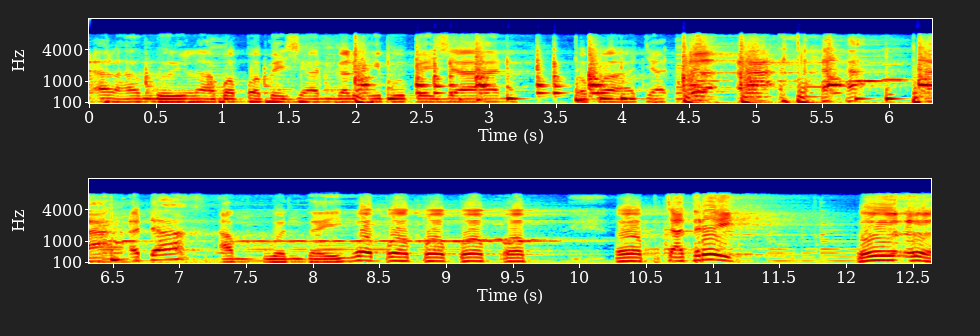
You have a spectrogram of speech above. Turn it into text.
Alhamdulillah Bapak besan kali Ibu besan Bapak hajat ah, ah, ada ampun teh op op op op op op catrik heeh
